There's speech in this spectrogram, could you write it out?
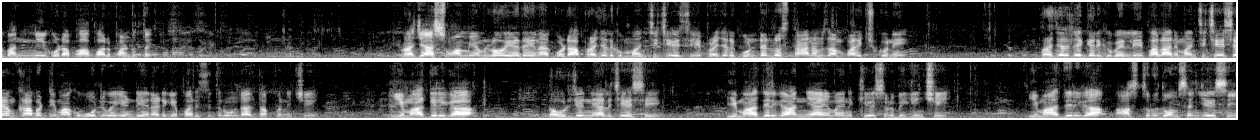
ఇవన్నీ కూడా పాపాలు పండుతాయి. ప్రజాస్వామ్యంలో ఏదైనా కూడా ప్రజలకు మంచి చేసి ప్రజల గుండెల్లో స్థానం సంపాదించుకుని ప్రజల దగ్గరికి వెళ్ళి ఫలాని మంచి చేశాం కాబట్టి మాకు ఓటు వేయండి అని అడిగే పరిస్థితులు ఉండాలి తప్పనిచ్చి. ఈ మాదిరిగా దౌర్జన్యాలు చేసి ఈ మాదిరిగా అన్యాయమైన కేసులు బిగించి ఈ మాదిరిగా ఆస్తులు ధ్వంసం చేసి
